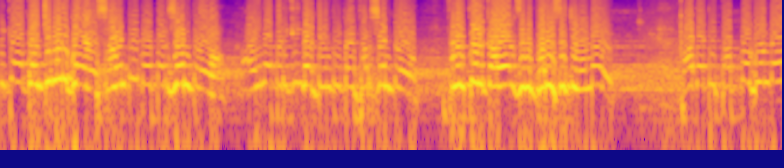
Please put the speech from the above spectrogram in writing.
ఇంకా కొంచెం వరకు సెవెంటీ ఫైవ్ పర్సెంట్ అయినప్పటికీ ఇంకా ట్వంటీ ఫైవ్ పర్సెంట్ ఫుల్ఫిల్ కావాల్సిన పరిస్థితులు ఉన్నాయి. కాబట్టి తప్పకుండా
